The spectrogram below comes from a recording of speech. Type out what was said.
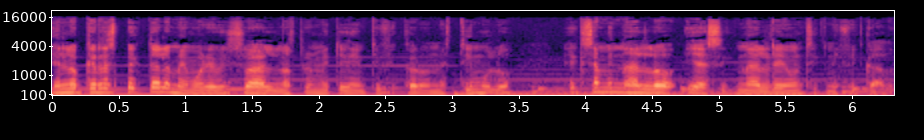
En lo que respecta a la memoria visual nos permite identificar un estímulo, examinarlo y asignarle un significado.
